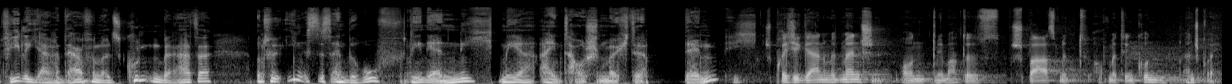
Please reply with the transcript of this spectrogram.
viele Jahre davon als Kundenberater, und für ihn ist es ein Beruf, den er nicht mehr eintauschen möchte. Denn ich spreche gerne mit Menschen und mir macht es Spaß, mit, auch mit den Kunden entsprechend.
